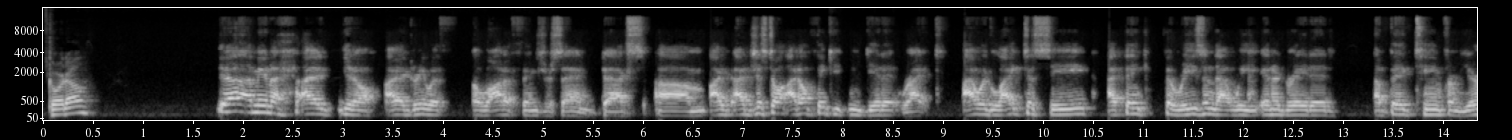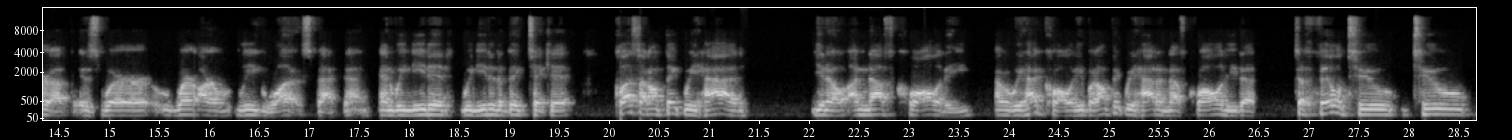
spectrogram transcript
Gordo? Yeah, I mean, I, I, you know, I agree with a lot of things you're saying, Dax. Um, I, I just don't, I don't think you can get it right. I would like to see. I think the reason that we integrated a big team from Europe is where where our league was back then, and we needed we needed a big ticket. Plus, I don't think we had, you know, enough quality. I mean, we had quality, but I don't think we had enough quality to to fill two two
